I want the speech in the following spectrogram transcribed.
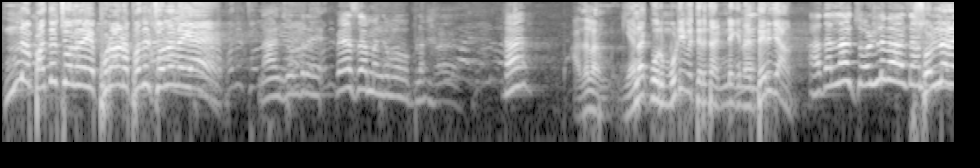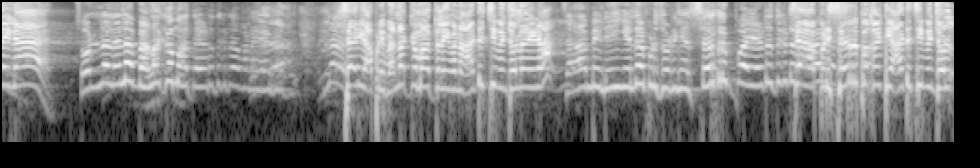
இன்னும் பதில் சொல்லலையே புராண பதில் சொல்லலையே. நான் சொல்றேன் பேசாம எங்க போவாப்ல? அதெல்லாம் எனக்கு ஒரு முடிவு தெரிஞ்சா இன்னைக்கு நான் தெரிஞ்சான் அதெல்லாம் சொல்லுவேன். சொல்லலைல. சொல்லலைன்னா விளக்க மாத்த எடுத்துக்கிட்டு சரி அப்படி வெள்ளக்க மாத்தல இவனை அடிச்சு இவன் சொல்லலைனா? சாமி நீங்க என்ன இப்படி சொல்றீங்க? செருப்பா எடுத்துக்கிட்டு சரி அப்படி செருப்பு கட்டி அடிச்சு இவன் சொல்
